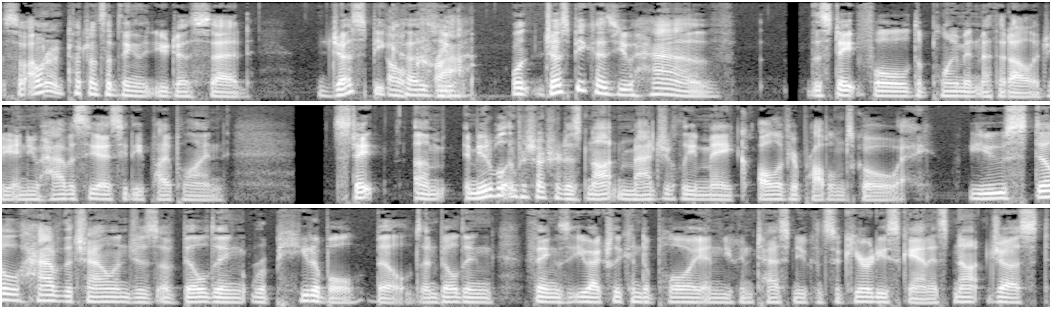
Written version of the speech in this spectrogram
So I want to touch on something that you just said. Just Oh, because you well, just because you have the stateful deployment methodology and you have a CI/CD pipeline, state um, immutable infrastructure does not magically make all of your problems go away. You still have the challenges of building repeatable builds and building things that you actually can deploy and you can test and you can security scan. It's not just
